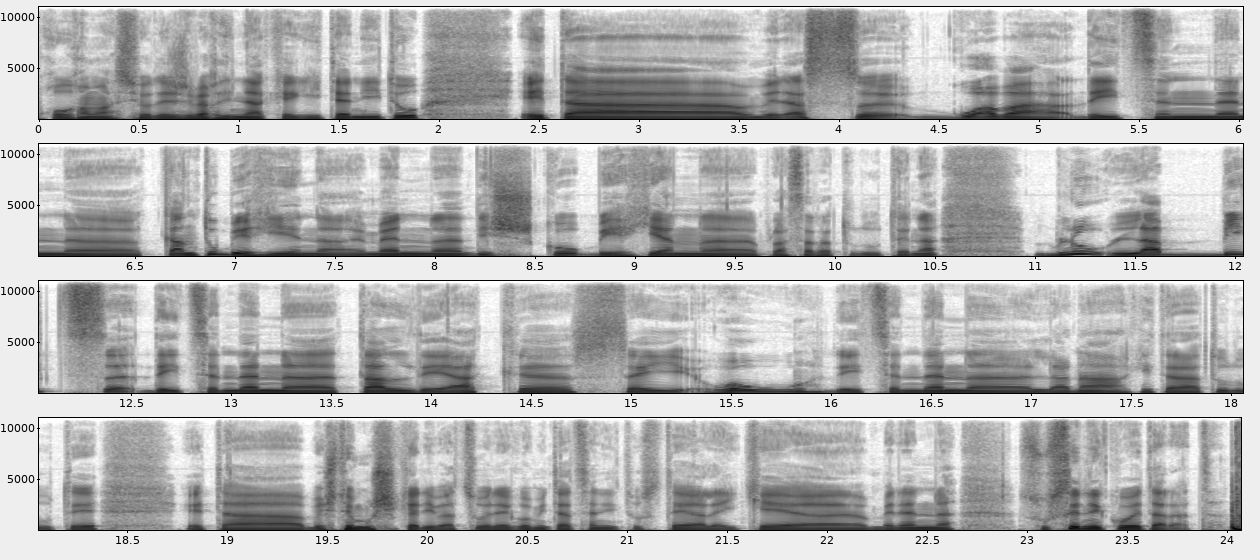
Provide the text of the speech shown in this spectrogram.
programazio desberdinak egiten ditu. Eta beraz guaba deitzen den uh, kantu berriena hemen disko berrian uh, plazaratu dutena. Blue Lab Beats deitzen den uh, taldeak sei wow deitzen den uh, lana argitaratu dute. Eta beste musikari batzu ere gomitatzen dituzte alaike uh, beren zuzenekoetarat.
